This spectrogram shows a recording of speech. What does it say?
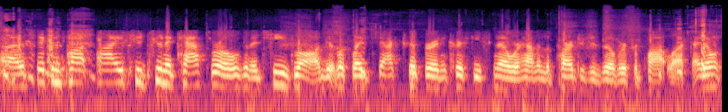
uh, chicken pot pie, two tuna casseroles, and a cheese log. It looked like Jack Tripper and Chrissy Snow were having the partridges over for potluck. I don't.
